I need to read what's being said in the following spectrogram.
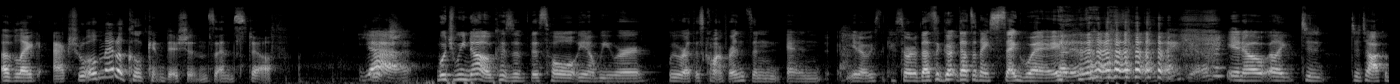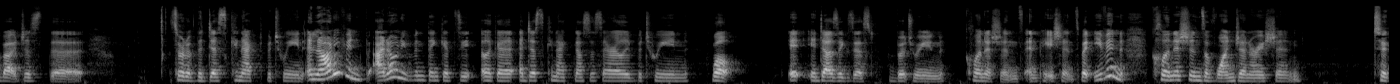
of like actual medical conditions and stuff. Yeah. Which, which we know because of this whole you know we were we were at this conference and and you know sort of that's a good that's a nice segue. That is a nice segue. thank you. You know like to to talk about just the sort of the disconnect between and not even i don't even think it's like a, a disconnect necessarily between well it, it does exist between clinicians and patients, but even clinicians of one generation to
